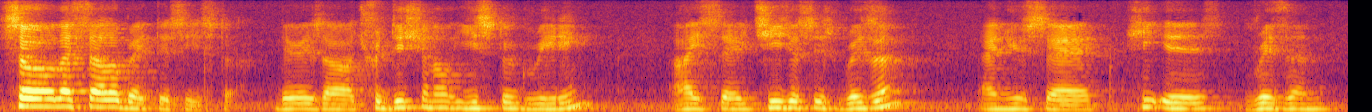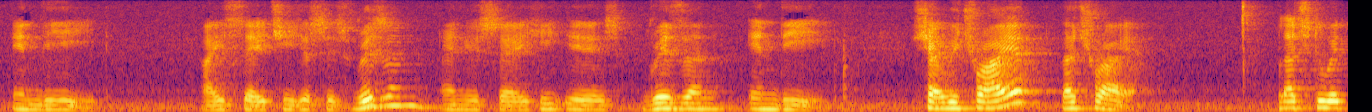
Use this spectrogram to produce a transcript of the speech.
So let's celebrate this Easter. There is a traditional Easter greeting. I say, Jesus is risen, and you say, He is risen indeed. I say, Jesus is risen, and you say, He is risen indeed. Shall we try it? Let's try it. Let's do it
